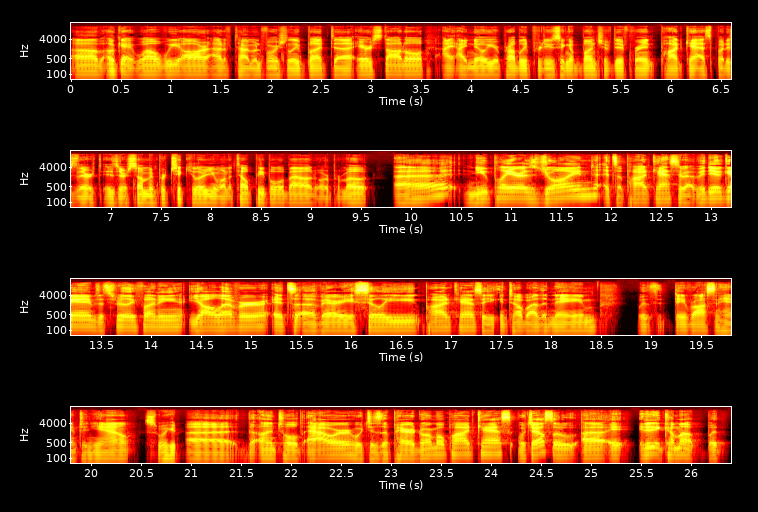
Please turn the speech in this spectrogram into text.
Um, okay, well, we are out of time, unfortunately. But uh, Aristotle, I, I know you're probably producing a bunch of different podcasts, but is there is there some in particular you want to tell people about or promote? uh new player has joined it's a podcast about video games it's really funny y'all ever it's a very silly podcast so you can tell by the name with dave ross and Hampton Yount Sweet. uh, the Untold Hour, which is a paranormal podcast. Which also uh, it, it didn't come up, but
